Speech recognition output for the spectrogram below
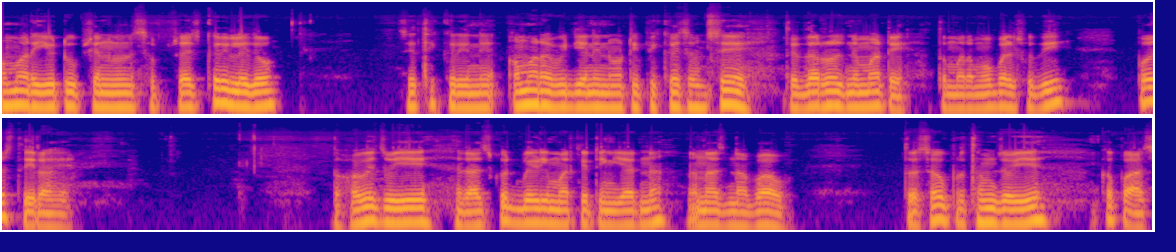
અમારી યુટ્યુબ ચેનલને સબસ્ક્રાઈબ કરી લેજો. જેથી કરીને અમારા વિડીયોની નોટિફિકેશન છે તે દરરોજને માટે તમારા મોબાઈલ સુધી પહોંચતી રહે. તો હવે જોઈએ રાજકોટ બેડી માર્કેટિંગ યાર્ડના અનાજના ભાવ. તો સૌ પ્રથમ જોઈએ કપાસ.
